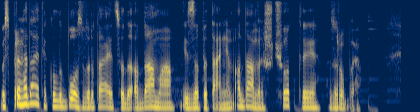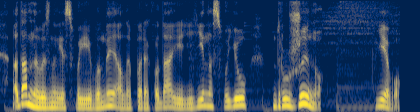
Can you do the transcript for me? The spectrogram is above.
Ось пригадайте, коли Бог звертається до Адама із запитанням: Адаме, що ти зробив? Адам не визнає своєї вини, але перекладає її на свою дружину Єву.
